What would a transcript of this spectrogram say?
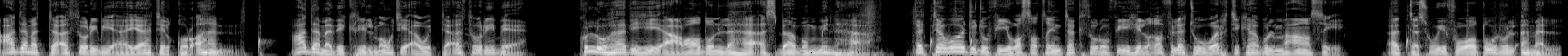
عدم التأثر بآيات القرآن عدم ذكر الموت أو التأثر به. كل هذه أعراض لها أسباب منها. التواجد في وسط تكثر فيه الغفلة وارتكاب المعاصي. التسويف وطول الأمل.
